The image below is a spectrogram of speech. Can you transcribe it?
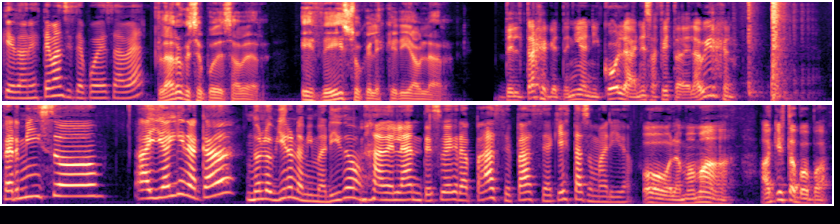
qué, don Esteban, si se puede saber? Claro que se puede saber. Es de eso que les quería hablar. ¿Del traje que tenía Nicola en esa fiesta de la Virgen? Permiso. ¿Hay alguien acá? ¿No lo vieron a mi marido? Adelante, suegra, pase, pase. Aquí está su marido. Hola, mamá. Aquí está papá.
